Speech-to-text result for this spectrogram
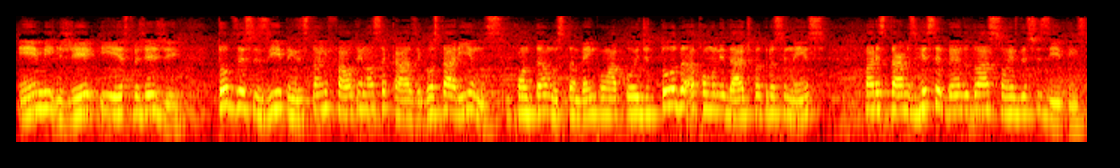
M, G e extra GG. Todos esses itens estão em falta em nossa casa e gostaríamos e contamos também com o apoio de toda a comunidade patrocinense para estarmos recebendo doações destes itens.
